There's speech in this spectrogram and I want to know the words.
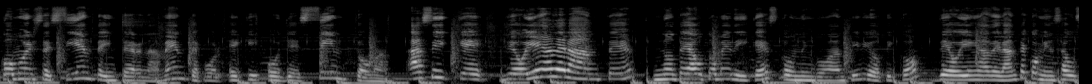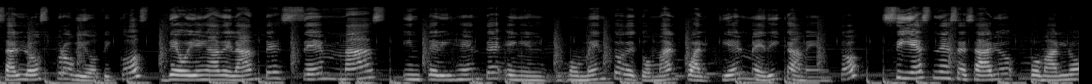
cómo él se siente internamente por X o Y síntoma. Así que de hoy en adelante no te automediques con ningún antibiótico. De hoy en adelante comienza a usar los probióticos. De hoy en adelante sé más inteligente en el momento de tomar cualquier medicamento. Si es necesario tomarlo,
